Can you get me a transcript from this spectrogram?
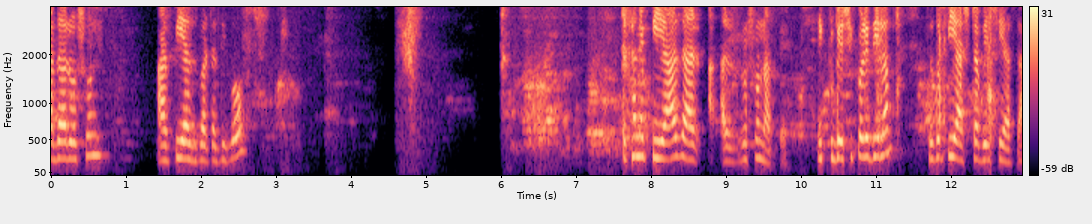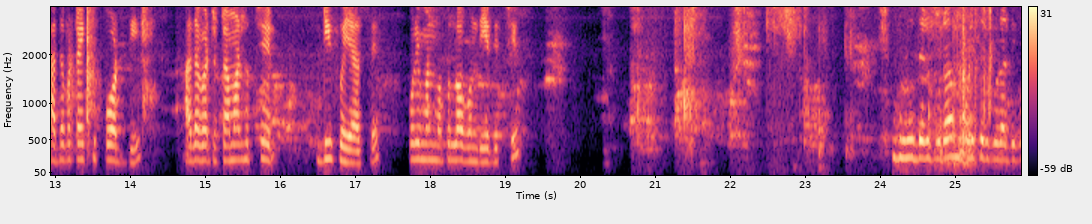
আদা, রসুন আর পেঁয়াজ বাটা দিব। এখানে পেঁয়াজ আর আর রসুন আছে, একটু বেশি করে দিলাম তো পেঁয়াজটা বেশি আছে, আদা বাটা একটু পর দিই। আদা বাটাটা আমার হচ্ছে ডিপ হয়ে আছে। পরিমাণ মতো লবণ দিয়ে দিচ্ছি। হলুদের গুঁড়া, মরিচের গুঁড়া দিব।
